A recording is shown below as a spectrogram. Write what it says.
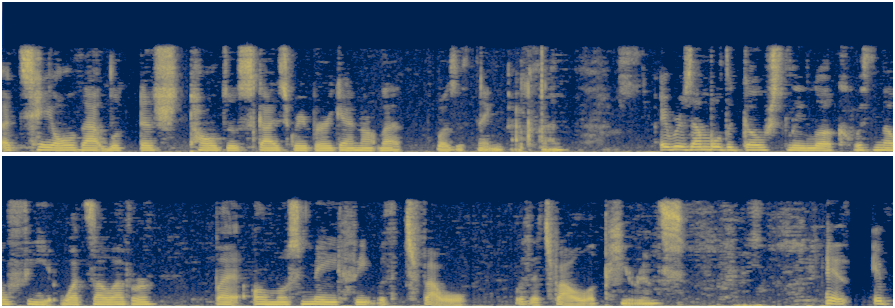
a tail that looked as tall as a skyscraper. Again, not that was a thing back then. It resembled a ghostly look with no feet whatsoever, but almost made feet with its foul with its foul appearance. It it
